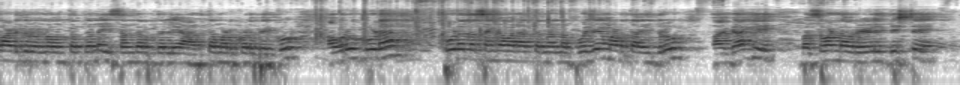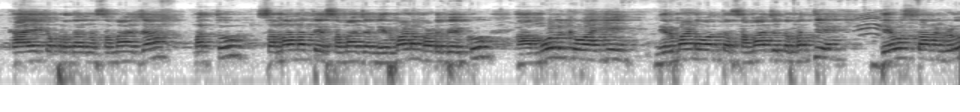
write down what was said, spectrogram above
ಮಾಡಿದರು ಅನ್ನುವಂಥದ್ದನ್ನು ಈ ಸಂದರ್ಭದಲ್ಲಿ ಅರ್ಥ ಮಾಡ್ಕೊಳ್ಬೇಕು. ಅವರು ಕೂಡ ಕೂಡಲ ಸಂಗಮನಾಥನನ್ನು ಪೂಜೆ ಮಾಡ್ತಾ ಇದ್ರು. ಹಾಗಾಗಿ ಬಸವಣ್ಣ ಅವರು ಹೇಳಿದ್ದಿಷ್ಟೇ ಕಾಯಕ ಪ್ರಧಾನ ಸಮಾಜ ಮತ್ತು ಸಮಾನತೆ ಸಮಾಜ ನಿರ್ಮಾಣ ಮಾಡಬೇಕು. ಆ ಮೂಲಕವಾಗಿ ನಿರ್ಮಾಣವಂಥ ಸಮಾಜದ ಮಧ್ಯೆ ದೇವಸ್ಥಾನಗಳು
